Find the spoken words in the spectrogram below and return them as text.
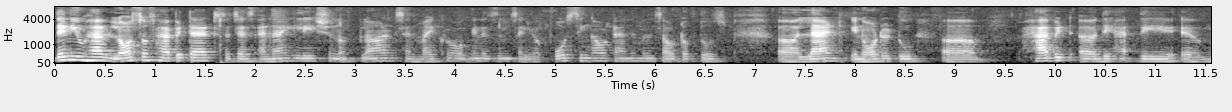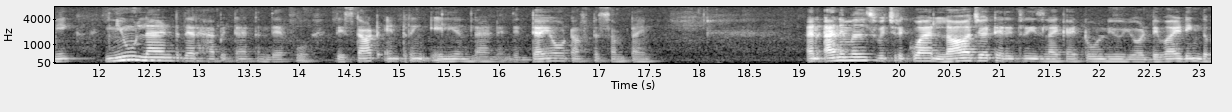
Then you have loss of habitat such as annihilation of plants and microorganisms and you're forcing out animals out of those uh, land in order to uh, habit uh, they ha they uh, make new land their habitat and therefore they start entering alien land and they die out after some time. And animals which require larger territories like i told you you are dividing the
